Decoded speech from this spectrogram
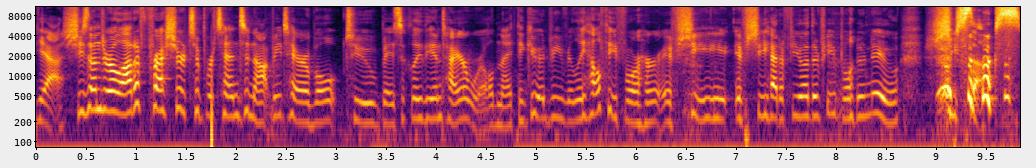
Yeah, she's under a lot of pressure to pretend to not be terrible to basically the entire world, and I think it would be really healthy for her if she if she had a few other people who knew she sucks.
